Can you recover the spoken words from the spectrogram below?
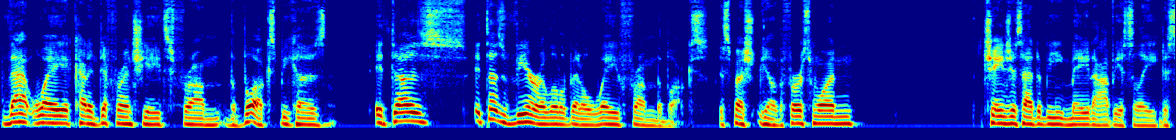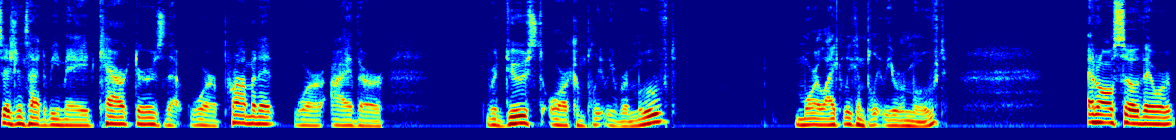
that way it kind of differentiates from the books because it does it does veer a little bit away from the books. Especially, you know, the first one changes had to be made obviously, decisions had to be made, characters that were prominent were either reduced or completely removed, more likely completely removed. And also they were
